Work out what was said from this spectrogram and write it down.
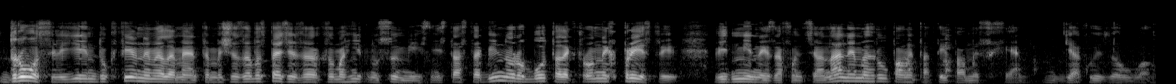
дроселі є індуктивним елементом, що забезпечують електромагнітну сумісність та стабільну роботу електронних пристроїв, відмінних за функціональними групами та типами схем. Дякую за увагу.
